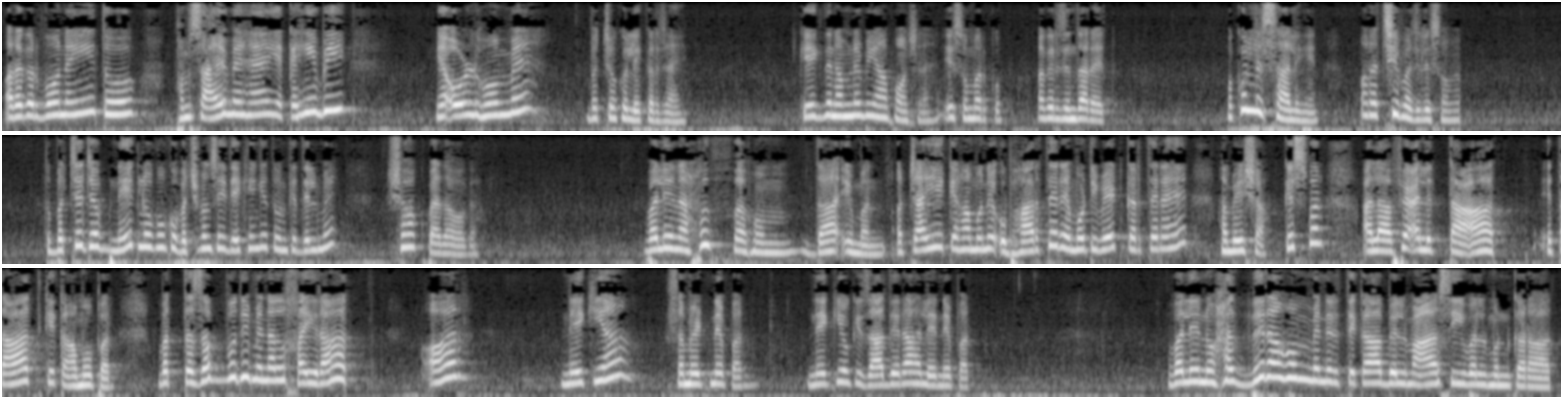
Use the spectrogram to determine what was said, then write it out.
اور اگر وہ نہیں تو ہم سائے میں ہیں یا کہیں بھی یا اولڈ ہوم میں بچوں کو لے کر جائیں۔ کہ ایک دن ہم نے بھی یہاں پہنچنا ہے، اس عمر کو۔ اگر زندہ رہے تو۔ وکل سالین اور اچھی مجلسوں میں۔ تو بچے جب نیک لوگوں کو بچپن سے ہی دیکھیں گے تو ان کے دل میں شوق پیدا ہوگا۔ ولی نہ دا امن اور چاہیے کہ ہم انہیں ابھارتے رہے موٹیویٹ کرتے رہیں ہمیشہ۔ کس پر؟ اللہ الاطاعت اطاعت کے کاموں پر۔ و تزبد من الخیرات اور نیکیاں سمیٹنے پر۔ نیکیوں کی زیادہ راہ لینے پر۔ ولی من ارتکاب المعاصی والمنکرات۔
